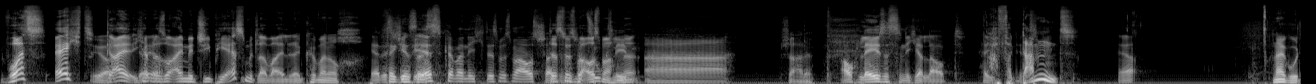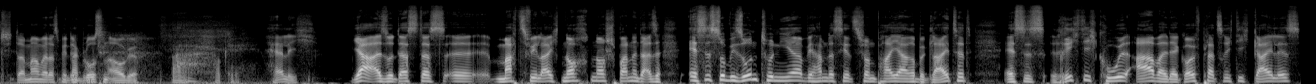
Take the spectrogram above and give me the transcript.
Was? Echt? Ja. Geil. Ich Ja, habe da ja. so einen mit GPS mittlerweile. Dann können wir noch. Ja, das Vergiss GPS es. können wir nicht, das müssen wir ausschalten. Das müssen wir ausmachen, ne? Ah, schade. Auch Lasers sind nicht erlaubt. Herr Ach, Justiz. verdammt. Ja. Na gut, dann machen wir das mit Na dem gut. bloßen Auge. Ah, okay. Herrlich. Ja, also das, das äh, macht es vielleicht noch, noch spannender. Also es ist sowieso ein Turnier, wir haben das jetzt schon ein paar Jahre begleitet. Es ist richtig cool, A, weil der Golfplatz richtig geil ist,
